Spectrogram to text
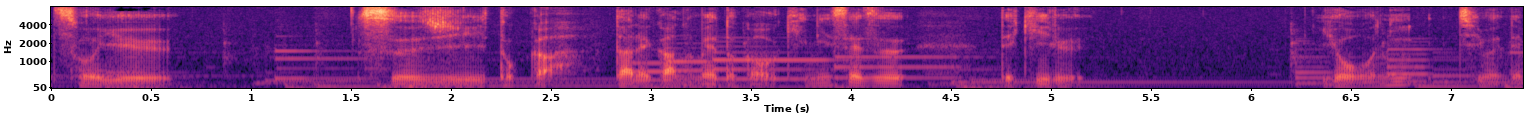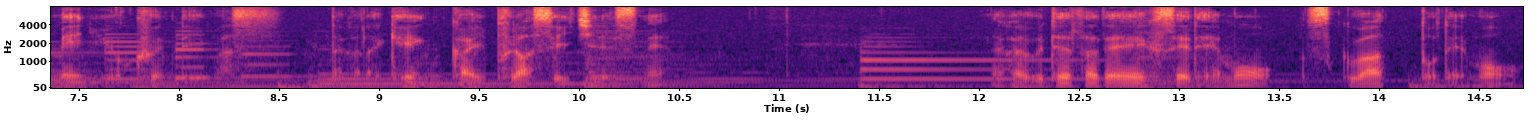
そういう数字とか誰かの目とかを気にせずできるように自分でメニューを組んでいます。だから限界プラス1ですね。だから腕立て伏せでもスクワットでも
